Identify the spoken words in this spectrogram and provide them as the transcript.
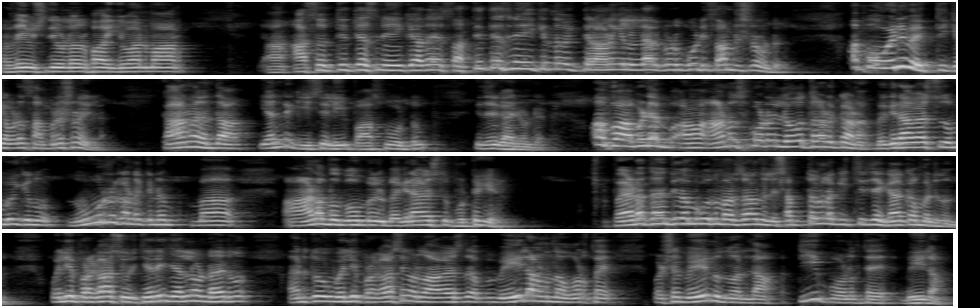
ഹൃദയവിശുദ്ധിയുള്ളവർ ഭാഗ്യവാന്മാർ. അസത്യത്തെ സ്നേഹിക്കാതെ സത്യത്തെ സ്നേഹിക്കുന്ന വ്യക്തികളാണെങ്കിൽ എല്ലാവർക്കും കൂടി സംരക്ഷണമുണ്ട്. അപ്പോൾ ഒരു വ്യക്തിക്ക് അവിടെ സംരക്ഷണമില്ല. കാരണം എന്താ? എന്റെ കീശയിൽ ഈ പാസ്പോർട്ടും ഇതിന് കാര്യമുണ്ട്. അപ്പോൾ അവിടെ ആണസ്ഫോടനം ലോകത്ത് കിടക്കുകയാണ് ബഹിരാകാശത്ത് സംഭവിക്കുന്നു. നൂറുകണക്കിന് ആണവ ബോംബുകൾ ബഹിരാകാശത്ത് പൊട്ടുകയാണ്. പേടത്താനത്തിൽ നമുക്കൊന്നും മനസ്സിലാകുന്നില്ല ശബ്ദങ്ങളൊക്കെ ഇച്ചിരി കേൾക്കാൻ പറ്റുന്നുണ്ട്. വലിയ പ്രകാശം ഒരു ചെറിയ ജനലുണ്ടായിരുന്നു അതിനകത്ത് വലിയ പ്രകാശം കിടന്നു ആകാശത്ത് അപ്പോൾ വെയിലാണെന്ന് ഓർത്തെ. പക്ഷേ വെയിലൊന്നുമല്ല തീ പോലത്തെ വെയിലാണ്.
